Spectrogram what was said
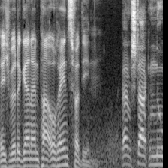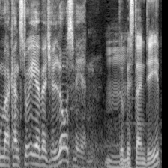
Ich würde gern ein paar Oreins verdienen. Beim starken Numa kannst du eher welche loswerden. Du bist ein Dieb?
